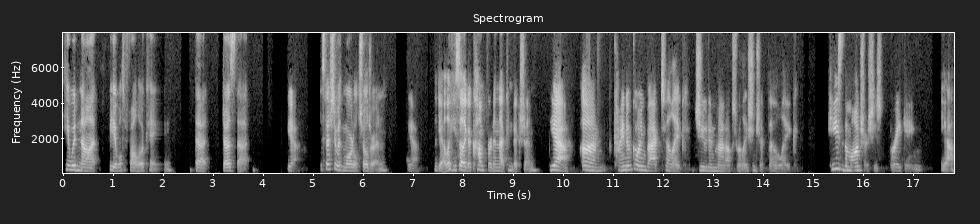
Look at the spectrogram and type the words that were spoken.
He would not be able to follow a king that does that. Yeah. Especially with mortal children. Yeah. Yeah, like you said, like a comfort in that conviction. Yeah. Um, kind of going back to like Jude and Maddox's relationship though, like he's the mantra she's breaking, Yeah.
